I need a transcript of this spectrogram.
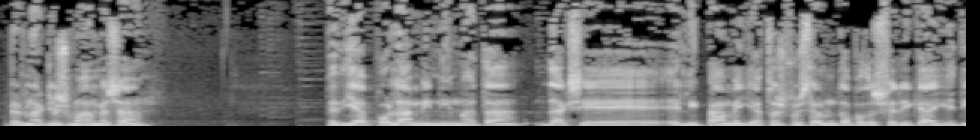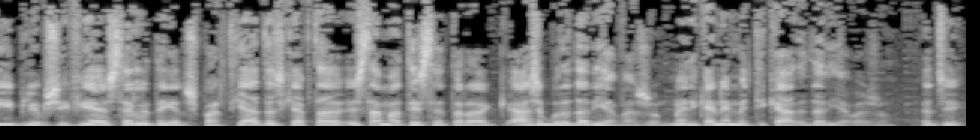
Πρέπει να κλείσουμε άμεσα; Παιδιά, πολλά μηνύματα. Εντάξει, ε, ε, λυπάμαι για αυτούς που στέλνουν τα ποδοσφαιρικά. Γιατί η πλειοψηφία στέλνεται για τους Παρτιάτε και αυτά. Ε, σταματήστε τώρα. Άσε που δεν τα διαβάζω. Μερικά είναι μετικά, δεν τα διαβάζω. Έτσι.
